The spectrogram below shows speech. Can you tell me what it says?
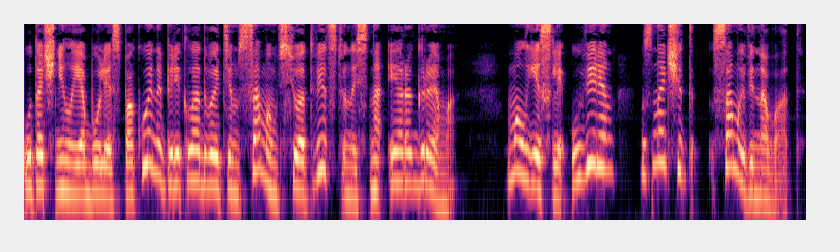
уточнила я более спокойно, перекладывая тем самым всю ответственность на Эра Грэма. Мол, если уверен, значит, сам и виноват.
